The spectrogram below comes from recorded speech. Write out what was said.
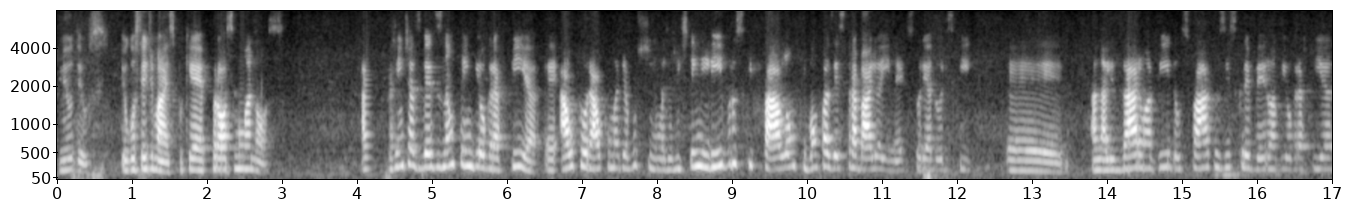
meu Deus. Eu gostei demais, porque é próximo a nós. A, gente, às vezes, não tem biografia é, autoral como a de Agostinho, mas a gente tem livros que falam, que vão fazer esse trabalho aí, né? De historiadores que é, analisaram a vida, os fatos e escreveram a biografia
